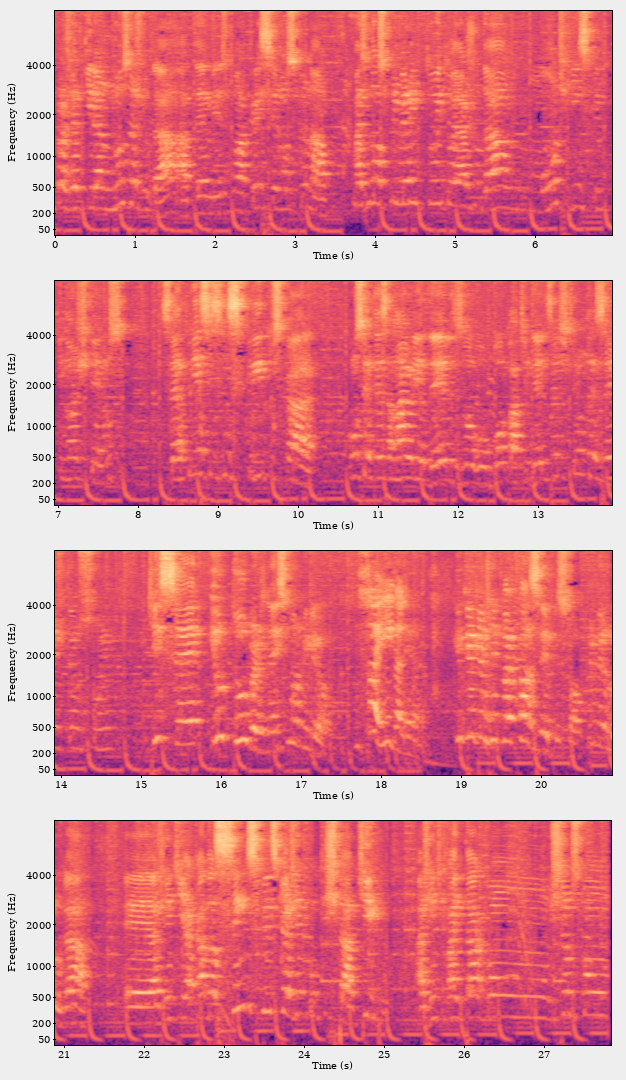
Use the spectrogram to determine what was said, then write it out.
Um projeto que irá nos ajudar até mesmo a crescer o nosso canal. Mas o nosso primeiro intuito é ajudar um monte de inscritos que nós temos, certo? E esses inscritos, cara, com certeza a maioria deles, ou, ou boa parte deles, eles têm um desejo, têm um sonho de ser youtubers, né? Isso, meu Miguel? Isso aí, galera. E o que, que a gente vai fazer, pessoal? Em primeiro lugar, é, a gente, a cada 100 inscritos que a gente conquistar, tipo, a gente vai estar com. Estamos com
